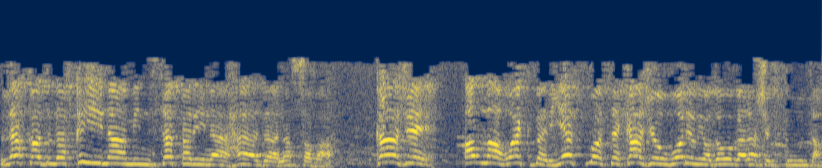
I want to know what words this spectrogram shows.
Lekad laqina min safarina hada nasaba. Kaže Allahu Ekber, jesmo se, kaže, umorili od ovoga našeg puta.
